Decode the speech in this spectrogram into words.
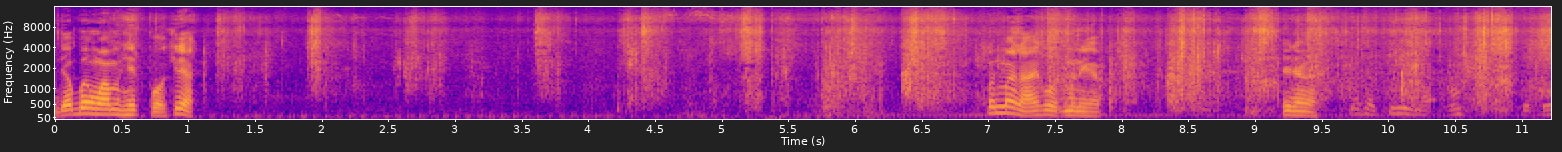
เดี๋ยวเบิ่งว่ามันเห็ดปวกที่แรกคนมาหลายคนมื้อนี้ครับเป็นยังไงไม่ใช่ที่แหละอะเก็บไว้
